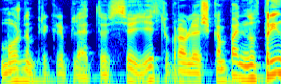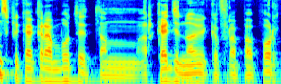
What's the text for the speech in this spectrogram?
можно прикреплять. То есть все, есть управляющая компания. Ну, в принципе, как работает там Аркадий Новиков, Рапопорт.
